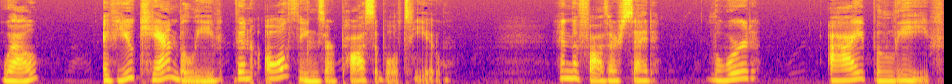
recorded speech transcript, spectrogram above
Well, if you can believe, then all things are possible to you. And the father said, Lord, I believe.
